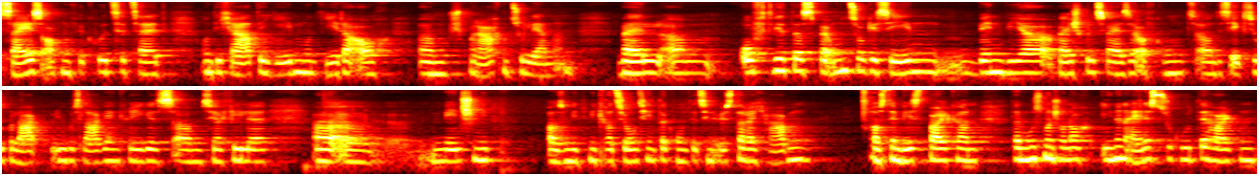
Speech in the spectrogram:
sei es auch nur für kurze Zeit. Und ich rate jedem und jeder auch, Sprachen zu lernen, weil ähm, Oft wird das bei uns so gesehen, wenn wir beispielsweise aufgrund äh, des Ex-Jugoslawienkrieges ähm, sehr viele äh, Menschen mit, also mit Migrationshintergrund jetzt in Österreich haben, aus dem Westbalkan, dann muss man schon auch ihnen eines zugute halten,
